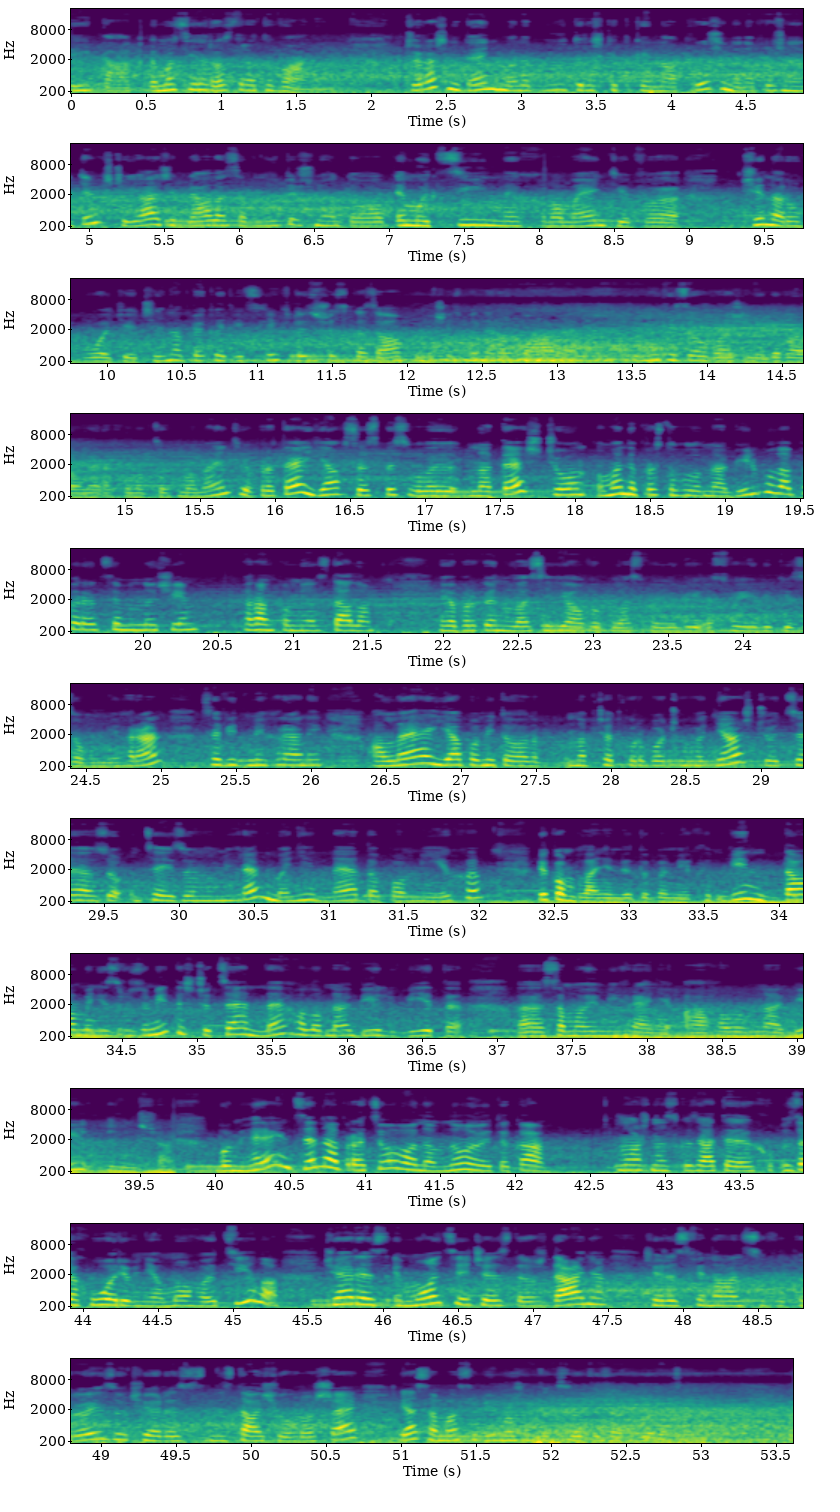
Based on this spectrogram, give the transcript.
І так, емоції роздратування. Вчорашній день у мене був трішки такий напружений, напружений тим, що я чіплялася внутрішньо до емоційних моментів, е, чи на роботі, чи, наприклад, від слів хтось щось сказав, коли щось подарували. Тому якісь зауваження давала на рахунок цих моментів. Проте я все списувала на те, що у мене просто головна біль була перед цим вночі. Ранком я встала, я прокинулася, я випила свої свої ліки зовомігрен, це від мігрени. Але я помітила на- початку робочого дня, що це цей зомомігрен мені не допоміг. В якому плані не допоміг? Він дав мені зрозуміти, що це не головна біль від е, самої мігрені, а головна біль інша. Бо мігрень це напрацьована мною така. Можна сказати, захворювання мого тіла через емоції, через страждання, через фінансову кризу, через нестачу грошей. Я сама собі можу так сказати захворювати.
